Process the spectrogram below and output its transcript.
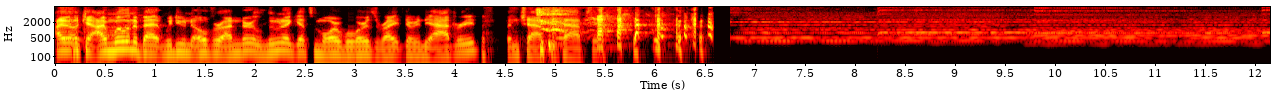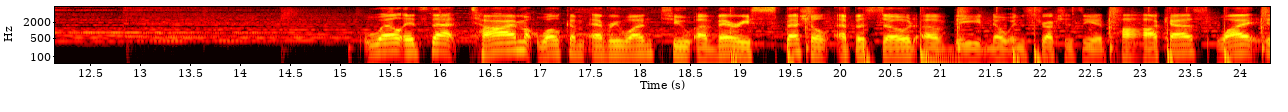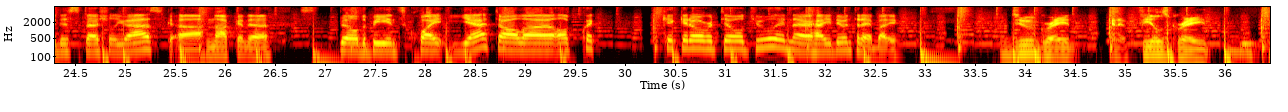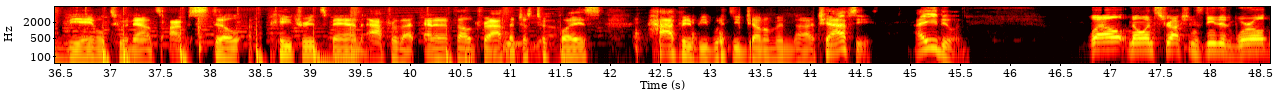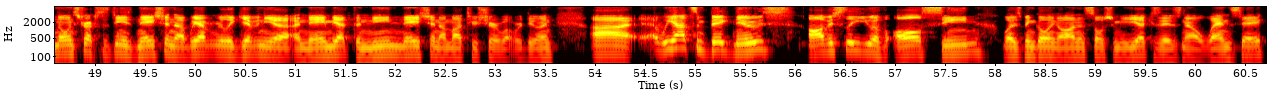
I, okay, I'm willing to bet we do an over under. Luna gets more words right during the ad read than Chappy Tapsy. Well, it's that time. Welcome everyone to a very special episode of the No Instructions Needed podcast. Why it is special, you ask? Uh, I'm not gonna spill the beans quite yet. I'll uh, I'll quick kick it over to old Julian there. How you doing today, buddy? I'm doing great, and it feels great to be able to announce I'm still a Patriots fan after that NFL draft that just took place. Happy to be with you, gentlemen. Uh, Chapsy, how you doing? Well, no instructions needed world, no instructions needed nation. Uh, we haven't really given you a, name yet. The Neen Nation. I'm not too sure what we're doing. Uh, we have some big news. Obviously, you have all seen what has been going on in social media because it is now Wednesday.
